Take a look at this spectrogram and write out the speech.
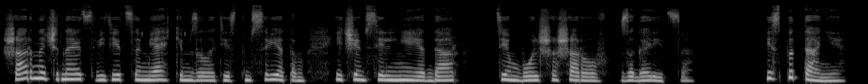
шар начинает светиться мягким золотистым светом, и чем сильнее дар, тем больше шаров загорится. Испытание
